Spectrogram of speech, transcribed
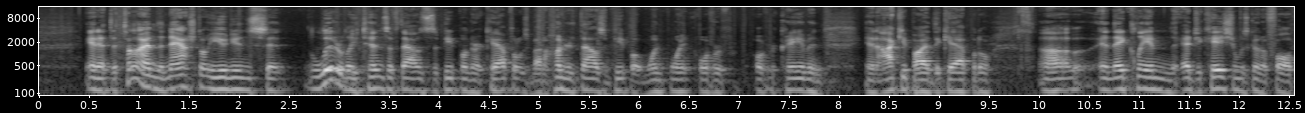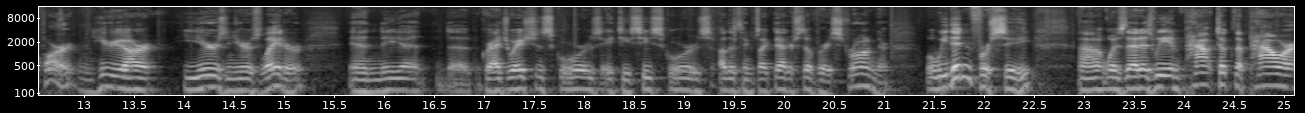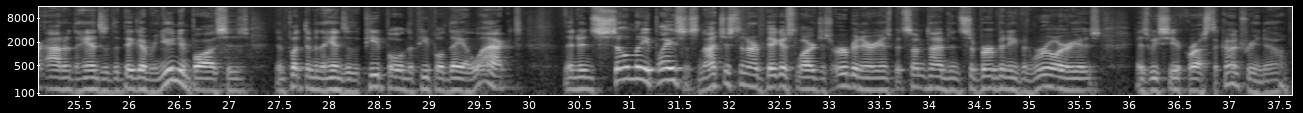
And at the time, the national unions sent literally tens of thousands of people in our capital. It was about 100,000 people at one point over, overcame and, and occupied the capital. Uh, and they claimed the education was going to fall apart. And here you are years and years later, and the, uh, the graduation scores, ACT scores, other things like that are still very strong there. What we didn't foresee uh, was that as we took the power out of the hands of the big government union bosses and put them in the hands of the people and the people they elect, that in so many places, not just in our biggest, largest urban areas, but sometimes in suburban, even rural areas, as we see across the country now,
